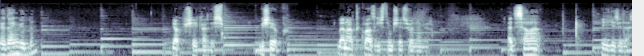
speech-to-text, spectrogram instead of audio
Neden güldün? Yok bir şey kardeşim. Bir şey yok. Ben artık vazgeçtim bir şey söylemiyorum. Hadi sana iyi geceler.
